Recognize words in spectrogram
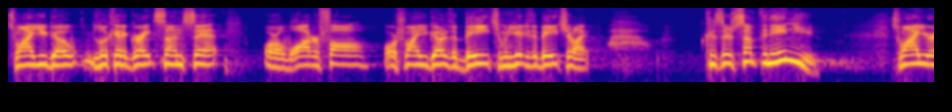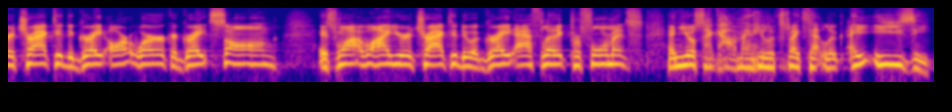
It's why you go look at a great sunset or a waterfall, or it's why you go to the beach, and when you get to the beach, you're like, wow, because there's something in you. It's why you're attracted to great artwork, a great song. It's why, why you're attracted to a great athletic performance. And you'll say, oh man, he looks makes that look easy.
